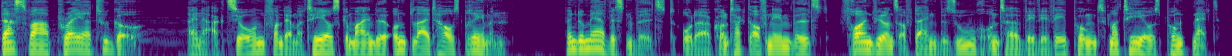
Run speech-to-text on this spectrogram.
Das war Prayer to Go, eine Aktion von der Matthäusgemeinde und Leithaus Bremen. Wenn du mehr wissen willst oder Kontakt aufnehmen willst, freuen wir uns auf deinen Besuch unter www.matthäus.net.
